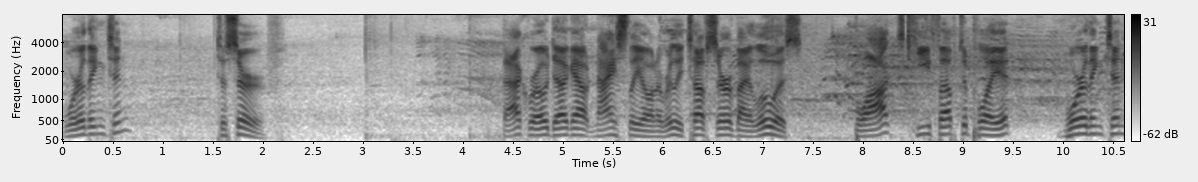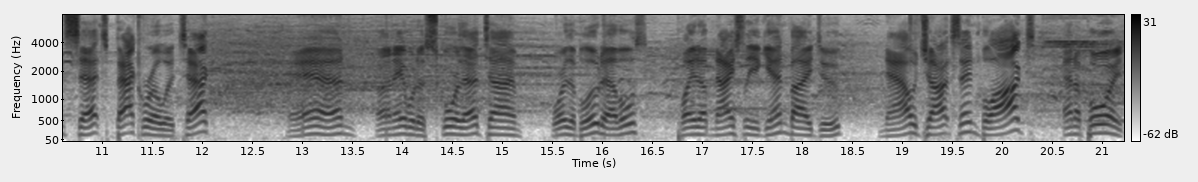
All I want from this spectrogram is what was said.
Worthington to serve. Back row dug out nicely on a really tough serve by Lewis. Blocked, Keefe up to play it. Worthington sets, back row attack, and unable to score that time for the Blue Devils. Played up nicely again by Duke. Now Johnson blocked and a point.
